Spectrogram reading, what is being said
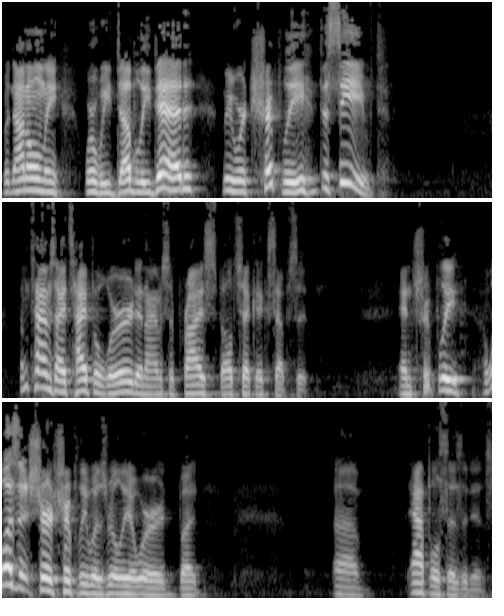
But not only were we doubly dead, we were triply deceived. Sometimes I type a word and I'm surprised spell check accepts it. And triply, I wasn't sure triply was really a word, but uh, Apple says it is.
